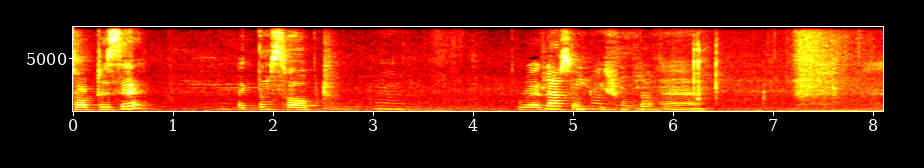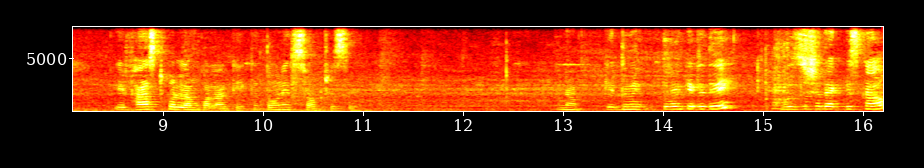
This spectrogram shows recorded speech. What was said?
সফট হয়েছে? একদম সফট পুরো একদম সফট কি সুন্দর হ্যাঁ। এই ফার্স্ট করলাম কলার কেক কিন্তু অনেক সফট হয়েছে। না কে- তুমি তোমার কেটে দেই? হ্যাঁ। সাথে এক পিস খাও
